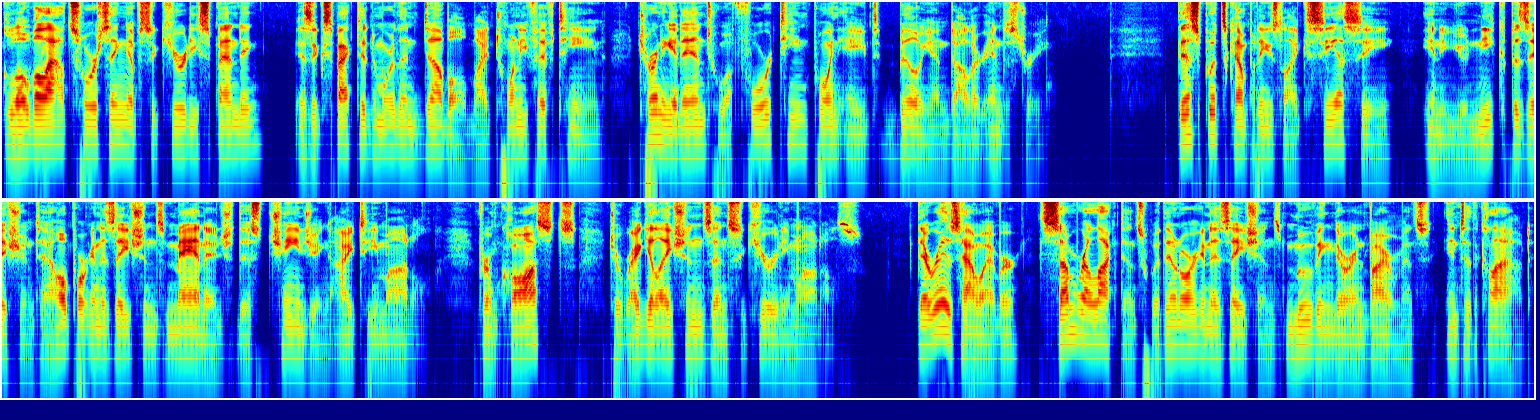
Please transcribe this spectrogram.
Global outsourcing of security spending is expected to more than double by 2015, turning it into a $14.8 billion industry. This puts companies like CSC in a unique position to help organizations manage this changing IT model, from costs to regulations and security models. There is, however, some reluctance within organizations moving their environments into the cloud,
